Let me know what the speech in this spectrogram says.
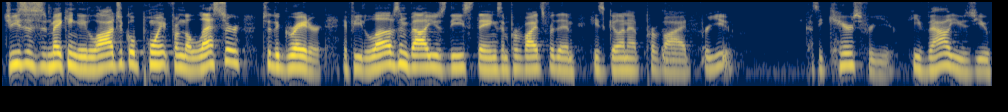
Jesus is making a logical point from the lesser to the greater. If he loves and values these things and provides for them, he's going to provide for you because he cares for you, he values you.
